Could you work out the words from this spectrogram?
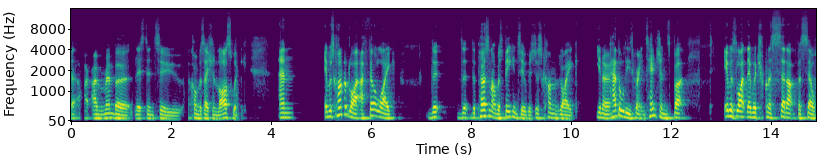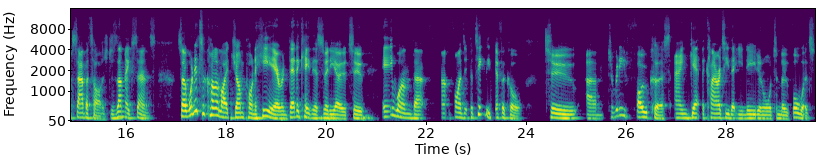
uh, I remember listening to a conversation last week, and it was kind of like I felt like the the the person I was speaking to was just kind of like you know had all these great intentions, but it was like they were trying to set up for self sabotage. Does that make sense? So I wanted to kind of like jump on here and dedicate this video to anyone that finds it particularly difficult to um, to really focus and get the clarity that you need in order to move forwards.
